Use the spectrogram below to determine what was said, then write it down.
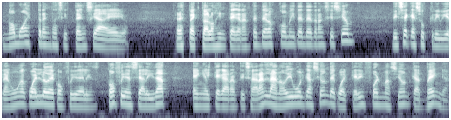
no, muestren resistencia a ellos. Respecto a los integrantes de los comités de transición, dice que suscribirán un acuerdo de confidencialidad en el que garantizarán la no divulgación de cualquier información que advenga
